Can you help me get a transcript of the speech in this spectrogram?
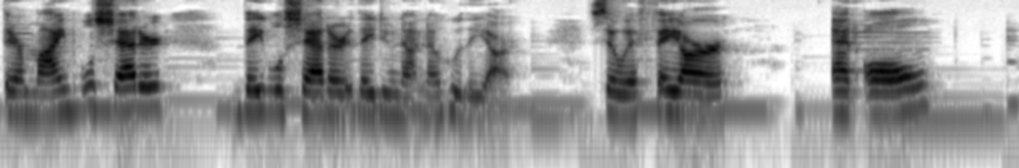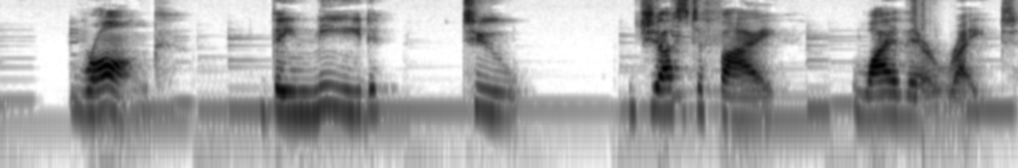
Their mind will shatter, they will shatter, they do not know who they are. So if they are at all wrong, they need to justify why they're right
